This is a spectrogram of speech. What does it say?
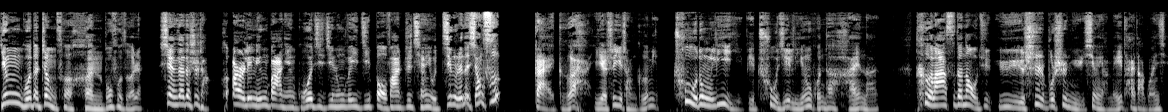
英国的政策很不负责任。现在的市场和2008年国际金融危机爆发之前有惊人的相似。改革啊，也是一场革命，触动利益比触及灵魂它还难。特拉斯的闹剧与是不是女性呀没太大关系，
